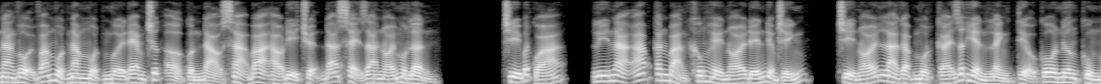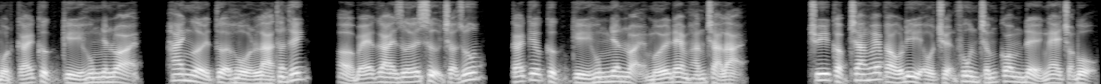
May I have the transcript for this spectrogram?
nàng vội vã một năm một mười đem trước ở quần đảo xạ ba ảo đi chuyện đã xảy ra nói một lần. Chỉ bất quá, Lý nạ áp căn bản không hề nói đến điểm chính, chỉ nói là gặp một cái rất hiền lành tiểu cô nương cùng một cái cực kỳ hung nhân loại, hai người tựa hồ là thân thích, ở bé gái dưới sự trợ giúp, cái kia cực kỳ hung nhân loại mới đem hắn trả lại. Truy cập trang web đầu đi ở chuyện full.com để nghe trọn bộ.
